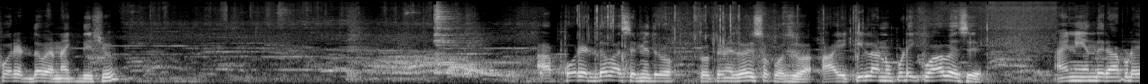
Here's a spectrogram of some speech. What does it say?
ફોરેટ દવા નાખી દઈશું. આ ફોરેટ દવા છે મિત્રો, તો તમે જોઈ શકો છો, આ એ કિલ્લાનું પડીકું આવે છે. આની અંદર આપણે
